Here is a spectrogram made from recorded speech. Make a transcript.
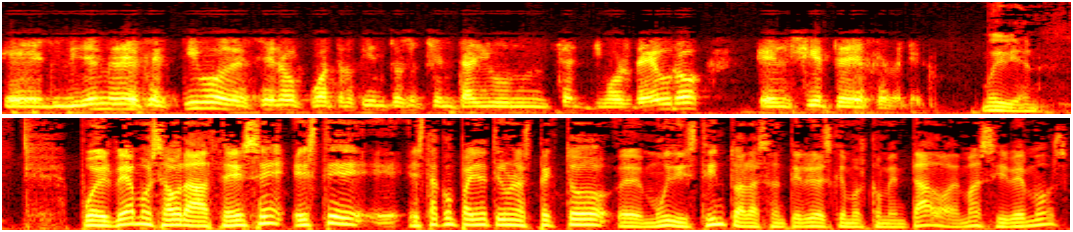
el dividendo en efectivo de 0,481 céntimos de euro el 7 de febrero. Muy bien. Pues veamos ahora ACS. Este, esta compañía tiene un aspecto eh, muy distinto a las anteriores que hemos comentado. Además, si vemos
